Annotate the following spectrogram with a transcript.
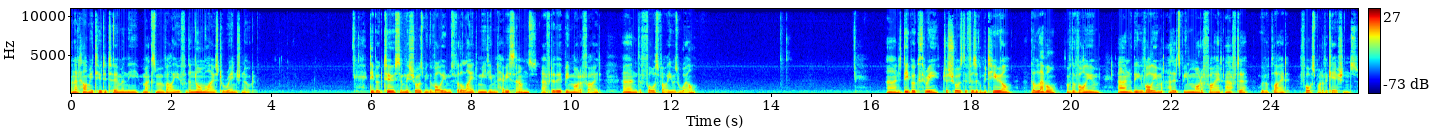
and that helped me to determine the maximum value for the normalized to range node. Debug 2 simply shows me the volumes for the light, medium and heavy sounds after they've been modified, and the force value as well. And debug 3 just shows the physical material, the level of the volume, and the volume as it's been modified after we've applied force modifications.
